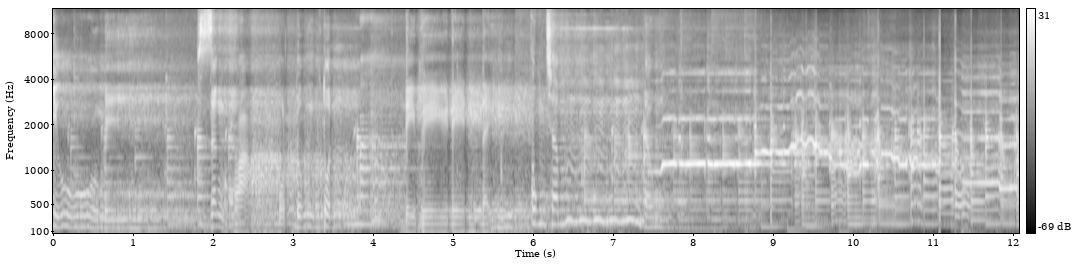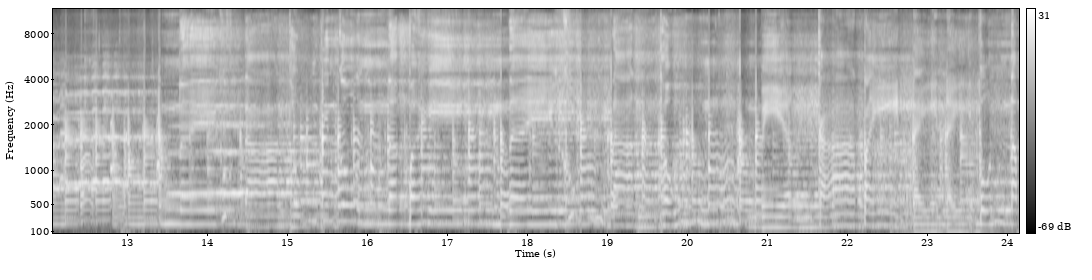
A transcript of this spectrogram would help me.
nết nhu mì dâng hoàng một đôi tuấn má để về đền đấy. Ông chấm đồng. Này khúc đàn thống thiên ngôn nàng bay. Này khúc đàn thống miệng ca tay này này. Bốn năm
